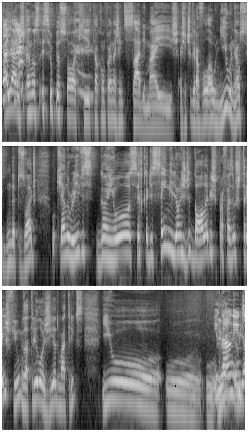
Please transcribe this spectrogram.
Aliás, eu não sei se o pessoal aqui que tá acompanhando a gente sabe, mas a gente gravou lá o Neil, né? O segundo episódio. O Keanu Reeves ganhou cerca de 100 milhões de dólares pra fazer os três filmes, a trilogia do Matrix. E o. o, E o eu ia- Downey eu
